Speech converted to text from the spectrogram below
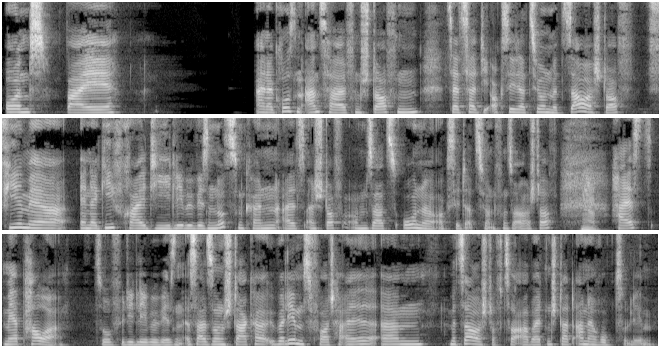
Und bei einer großen Anzahl von Stoffen setzt halt die Oxidation mit Sauerstoff viel mehr Energie frei, die Lebewesen nutzen können, als ein Stoffumsatz ohne Oxidation von Sauerstoff. Ja. Heißt mehr Power so für die Lebewesen. Ist also ein starker Überlebensvorteil, ähm, mit Sauerstoff zu arbeiten, statt anaerob zu leben.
